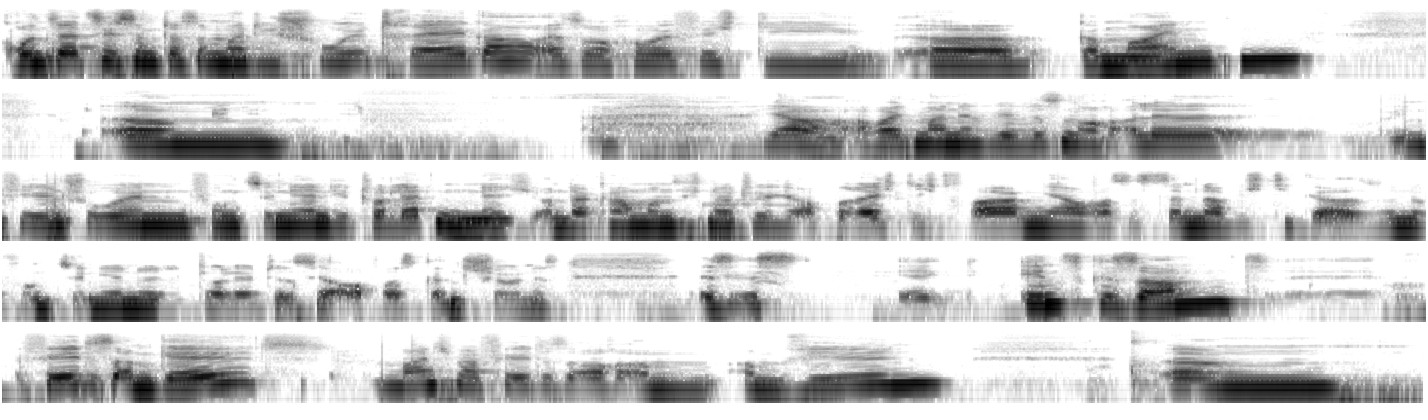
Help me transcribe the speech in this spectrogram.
Grundsätzlich sind das immer die Schulträger, also häufig die äh, Gemeinden. Ähm, ja, aber ich meine, wir wissen auch alle, in vielen Schulen funktionieren die Toiletten nicht. Und da kann man sich natürlich auch berechtigt fragen, ja, was ist denn da wichtiger? Also eine funktionierende Toilette ist ja auch was ganz Schönes. Es ist äh, insgesamt äh, fehlt es am Geld, manchmal fehlt es auch am, am Willen. Ähm,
